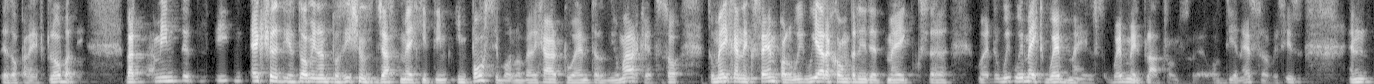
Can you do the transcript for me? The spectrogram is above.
that operate globally. But I mean, actually, these dominant positions just make it impossible or very hard to enter new markets. So to make an example, we, we are a company that makes, uh, we, we make webmails, webmail platforms or DNS services, and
